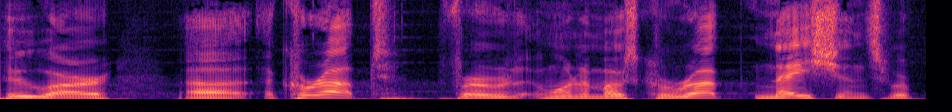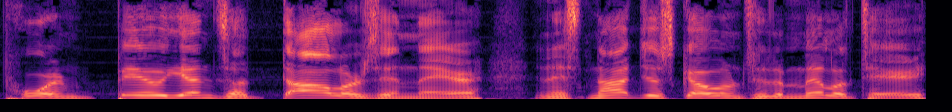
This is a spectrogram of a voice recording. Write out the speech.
who are uh, corrupt for one of the most corrupt nations. We're pouring billions of dollars in there, and it's not just going to the military,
